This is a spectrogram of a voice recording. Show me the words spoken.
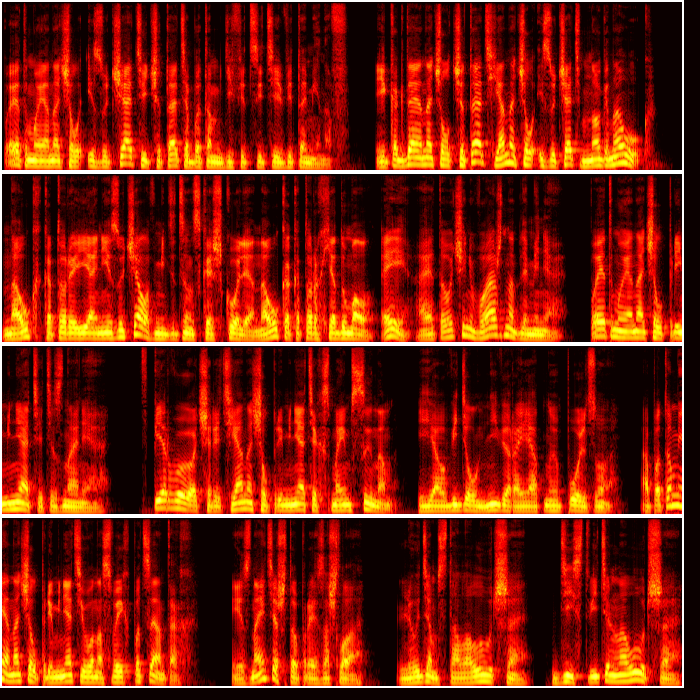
Поэтому я начал изучать и читать об этом дефиците витаминов. И когда я начал читать, я начал изучать много наук. Наук, которые я не изучал в медицинской школе, наук, о которых я думал, эй, а это очень важно для меня. Поэтому я начал применять эти знания. В первую очередь я начал применять их с моим сыном, и я увидел невероятную пользу. А потом я начал применять его на своих пациентах. И знаете, что произошло? Людям стало лучше. Действительно лучше.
